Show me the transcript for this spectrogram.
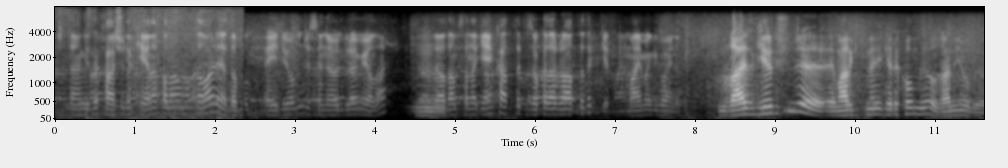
Başlangıçta karşılık Kiana falan da var ya double AD olunca seni öldüremiyorlar. Hmm. Adam sana gank attı biz o kadar rahatladık ki maymun gibi oynadık. Ryze geri düşünce MR gitmeye gerek olmuyor. O zaman iyi oluyor.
